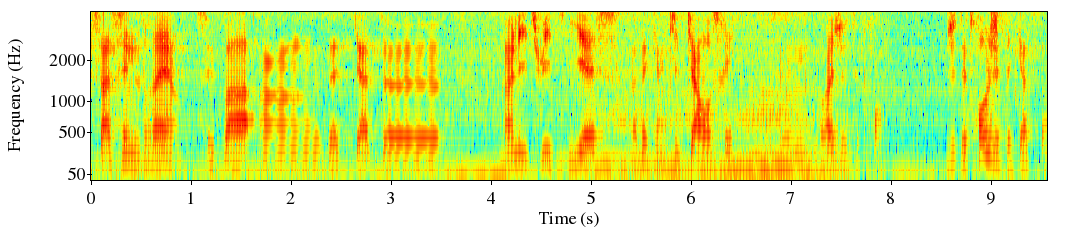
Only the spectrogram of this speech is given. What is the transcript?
ça c'est une vraie, hein. c'est pas un Z4 euh, 1 litre 8 IS avec un kit carrosserie, c'est une vraie GT3. GT3 ou GT4 ça?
